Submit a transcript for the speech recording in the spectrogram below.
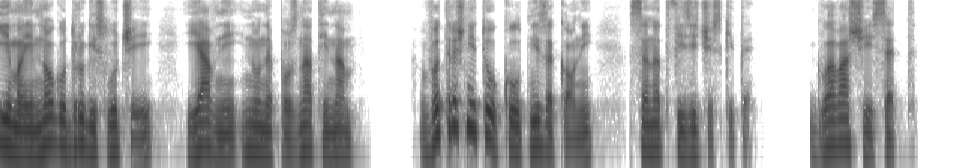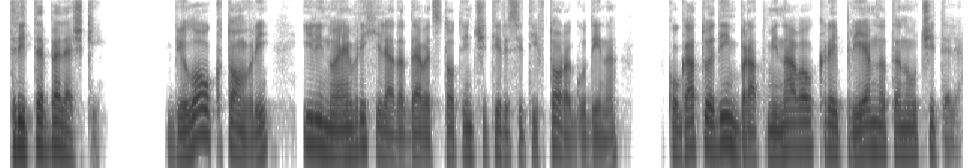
Има и много други случаи, явни, но непознати нам. Вътрешните окултни закони са над физическите. Глава 60. Трите бележки. Било октомври или ноември 1942 година, когато един брат минавал край приемната на учителя.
